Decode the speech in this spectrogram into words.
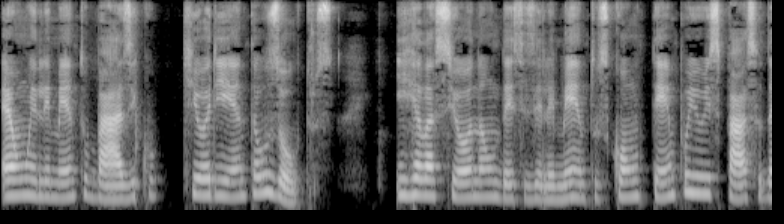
é um elemento básico que orienta os outros e relaciona um desses elementos com o tempo e o espaço da,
